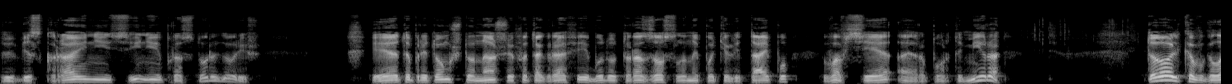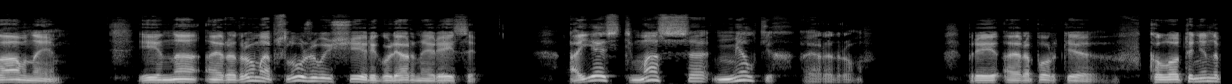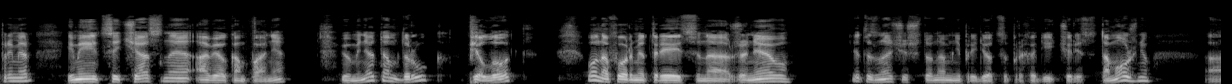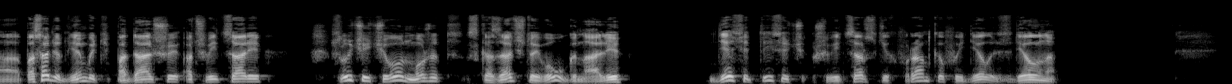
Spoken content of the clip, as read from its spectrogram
Бескрайние синие просторы, говоришь? И это при том, что наши фотографии будут разосланы по телетайпу во все аэропорты мира. Только в главные. И на аэродромы, обслуживающие регулярные рейсы. А есть масса мелких аэродромов. При аэропорте в Клотоне, например, имеется частная авиакомпания, и у меня там друг, пилот. Он оформит рейс на Женеву. Это значит, что нам не придется проходить через таможню, а посадят где-нибудь подальше от Швейцарии, в случае чего он может сказать, что его угнали. Десять тысяч швейцарских франков, и дело сделано.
